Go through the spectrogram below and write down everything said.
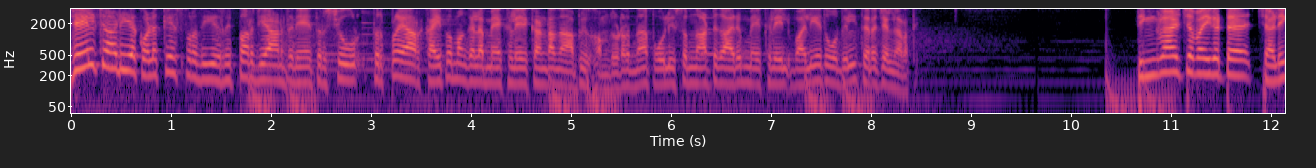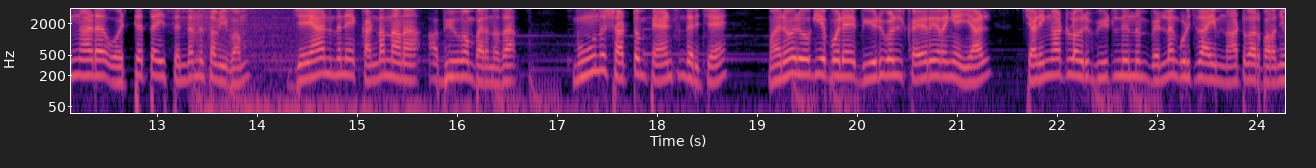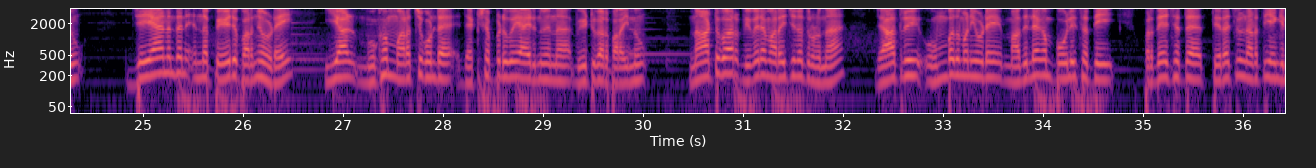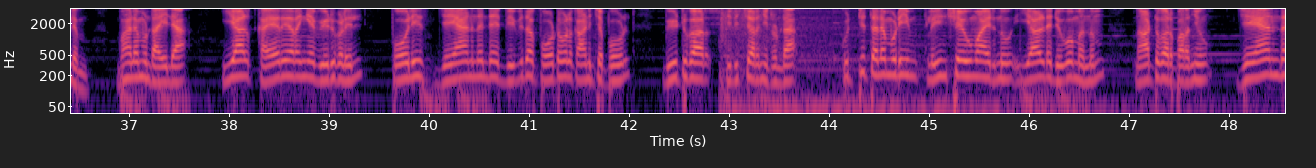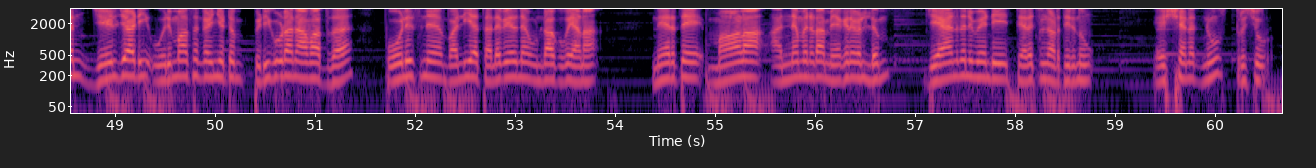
Jail ചാടിയ കൊലക്കേസ് പ്രതി റിപ്പർ ജയാനന്ദനെ തൃശൂർ തൃപ്രയാർ കൈപ്പമംഗലം മേഖലയിൽ കണ്ടെന്ന അഭ്യൂഹം. തുടർന്ന് പോലീസും നാട്ടുകാരും മേഖലയിൽ വലിയ തോതിൽ തിരച്ചിൽ നടത്തി. തിങ്കളാഴ്ച വൈകിട്ട് ചളിങ്ങാട് ഒറ്റത്തൈ സെന്ററിന് സമീപം ജയാനന്ദനെ കണ്ടെന്നാണ് അഭ്യൂഹം പരന്നത്. മൂന്ന് ഷർട്ടും പാൻസും ധരിച്ച് മനോരോഗിയെ പോലെ വീടുകളിൽ കയറിയിറങ്ങിയ ഇയാൾ ചളിങ്ങാട്ടുള്ള ഒരു വീട്ടിൽ നിന്നും വെള്ളം കുടിച്ചതായും നാട്ടുകാർ പറഞ്ഞു. ജയാനന്ദൻ എന്ന പേര് പറഞ്ഞതോടെ ഇയാൾ മുഖം മറച്ചുകൊണ്ട് രക്ഷപ്പെടുകയായിരുന്നുവെന്ന് വീട്ടുകാർ പറയുന്നു. നാട്ടുകാർ വിവരമറിയിച്ചതിനെ തുടർന്ന് രാത്രി ഒമ്പത് മണിയോടെ മതിലകം പോലീസ് എത്തി പ്രദേശത്ത് തിരച്ചിൽ നടത്തിയെങ്കിലും ഫലമുണ്ടായില്ല. ഇയാൾ കയറിയിറങ്ങിയ വീടുകളിൽ പോലീസ് ജയാനന്ദന്റെ വിവിധ ഫോട്ടോകൾ കാണിച്ചപ്പോൾ വീട്ടുകാർ തിരിച്ചറിഞ്ഞിട്ടുണ്ട്. കുറ്റിത്തലമുടിയും ക്ലീൻ ഷേവുമായിരുന്നു ഇയാളുടെ രൂപമെന്നും നാട്ടുകാർ പറഞ്ഞു. ജയാനന്ദൻ ജയിൽ ചാടി ഒരു മാസം കഴിഞ്ഞിട്ടും പിടികൂടാനാവാത്തത് പോലീസിന് വലിയ തലവേദന ഉണ്ടാക്കുകയാണ്. നേരത്തെ മാള അന്നമനട മേഖലകളിലും ജയാനന്ദനു വേണ്ടി തെരച്ചിൽ നടത്തിയിരുന്നു. ഏഷ്യാനെറ്റ് ന്യൂസ് തൃശൂർ.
